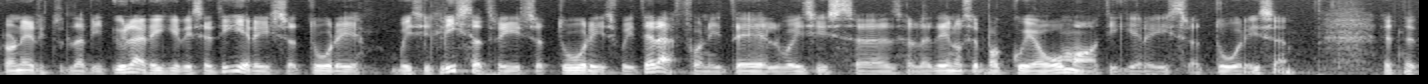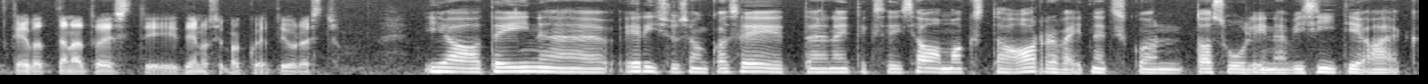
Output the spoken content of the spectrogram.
broneeritud läbi üleriigilise digiregistratuuri või siis lihtsalt registratuuris või telefoni teel või siis selle teenusepakkuja oma digiregistratuuris. et need käivad täna tõesti teenusepakkujate juurest ja teine erisus on ka see, et näiteks ei saa maksta arveid, näiteks kui on tasuline visiidiaeg.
